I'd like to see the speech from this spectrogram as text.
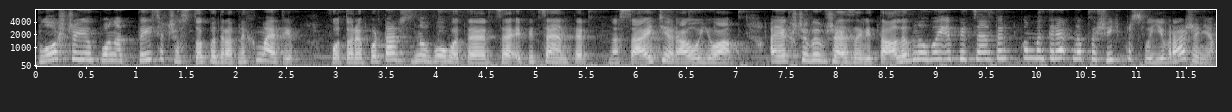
площею понад 1100 квадратних метрів. Фоторепортаж з нового ТРЦ Епіцентр на сайті RAO.ua. А якщо ви вже завітали в новий епіцентр, в коментарях напишіть про свої враження.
